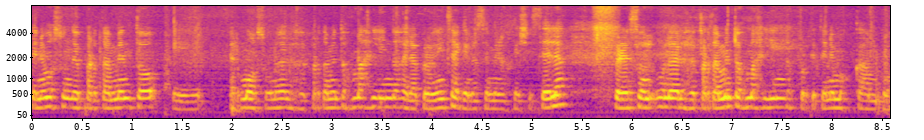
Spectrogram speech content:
tenemos un departamento eh, hermoso, uno de los departamentos más lindos de la provincia, que no se menos que Gisela, pero es uno de los departamentos más lindos porque tenemos campo,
